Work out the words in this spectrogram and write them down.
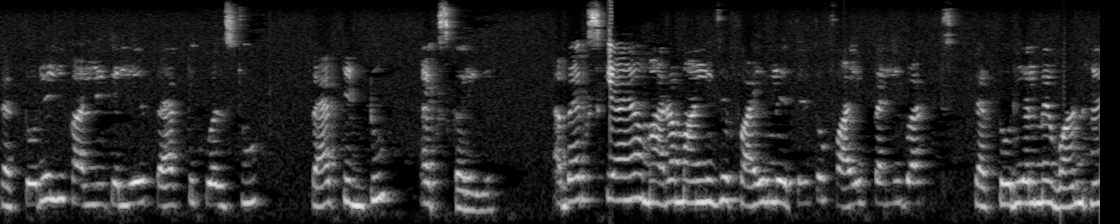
फैक्टोरियल निकालने के लिए fact equals to fact into X करेंगे। अब एक्स क्या है? हमारा मान लीजिए फाइव लेते हैं तो फाइव पहली बार फैक्टोरियल में वन है।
